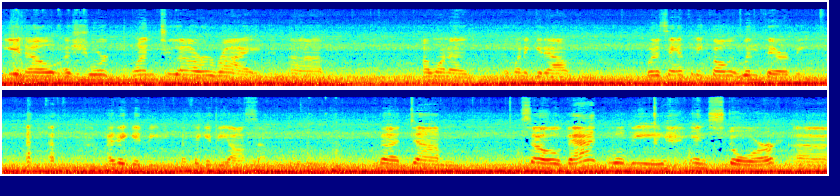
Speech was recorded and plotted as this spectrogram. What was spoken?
you know, a short one, two hour ride. Um, I want to I want to get out what does Anthony call it? Wind therapy. I think it'd be I think it'd be awesome. But um, so that will be in store. Uh,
